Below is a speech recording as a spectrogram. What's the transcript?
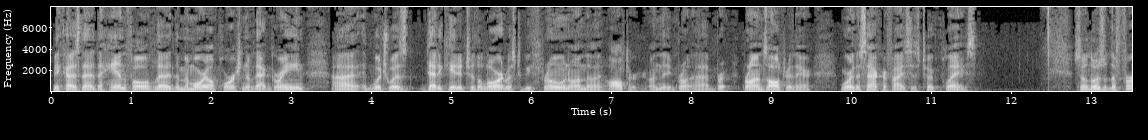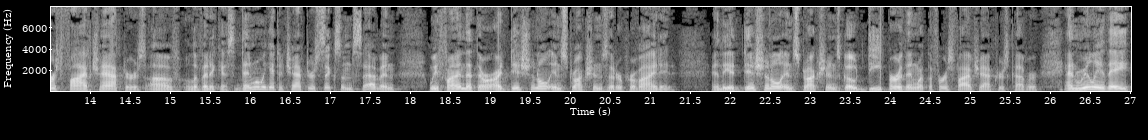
Because the, the handful, the, the memorial portion of that grain, uh, which was dedicated to the Lord, was to be thrown on the altar, on the uh, bronze altar there, where the sacrifices took place. So those are the first five chapters of Leviticus. Then when we get to chapters six and seven, we find that there are additional instructions that are provided. And the additional instructions go deeper than what the first five chapters cover. And really they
